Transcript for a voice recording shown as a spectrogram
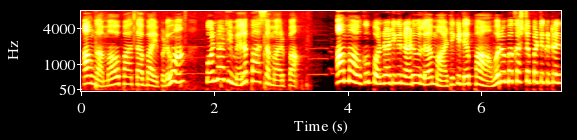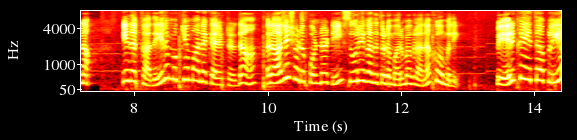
அவங்க அம்மாவை பார்த்தா பயப்படுவான் பொண்டாட்டி மேல பாசமா இருப்பான். அம்மாவுக்கும் பொண்டாட்டிக்கு நடுவுல மாட்டிக்கிட்டு பாவம் ரொம்ப கஷ்டப்பட்டுக்கிட்டு இருந்தான். இந்த கதையில முக்கியமான கேரக்டர் தான் ராஜேஷோட பொண்டாட்டி சூரியகாந்தத்தோட மருமகளான கோமலி. பேருக்கு ஏத்தாப்புலயே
